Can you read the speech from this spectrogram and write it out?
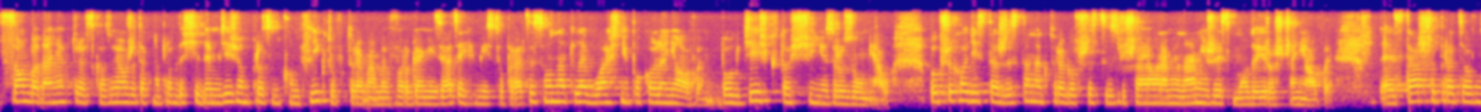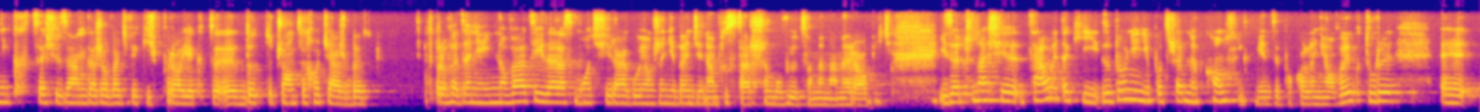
są badania, które wskazują, że tak naprawdę 70% konfliktów, które mamy w organizacjach i w miejscu pracy, są na tle właśnie pokoleniowym, bo gdzieś ktoś się nie zrozumiał, bo przychodzi stażysta, na którego wszyscy wzruszają ramionami, że jest młody i roszczeniowy. E, starszy pracownik chce się zaangażować w jakiś projekt e, dotyczący chociażby wprowadzenia innowacji zaraz młodsi reagują, że nie będzie nam tu starszy mówił, co my mamy robić. I zaczyna się cały taki zupełnie niepotrzebny konflikt międzypokoleniowy, który e,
